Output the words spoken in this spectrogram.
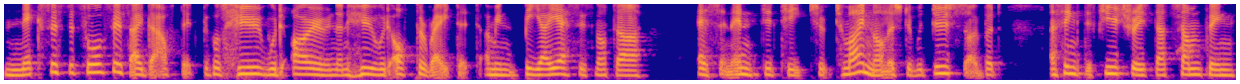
Nexus that solves this? I doubt it, because who would own and who would operate it? I mean, BIS is not a as an entity, to, to my knowledge, that would do so. But I think the future is that something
